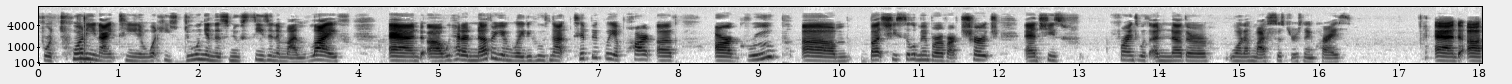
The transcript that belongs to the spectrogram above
for 2019 and what He's doing in this new season in my life and uh, we had another young lady who's not typically a part of our group, um, but she's still a member of our church, and she's f- friends with another one of my sisters in Christ and uh,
